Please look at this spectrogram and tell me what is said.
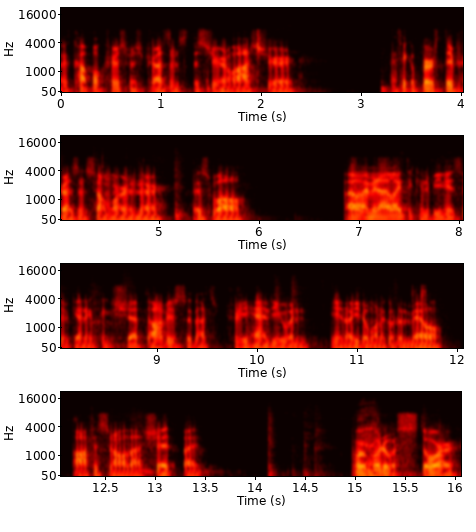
a couple Christmas presents this year and last year. I think a birthday present somewhere in there as well. Oh, I mean, I like the convenience of getting things shipped. Obviously, that's pretty handy when you know you don't want to go to the mail office and all that shit, but or Yeah. go to a store.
